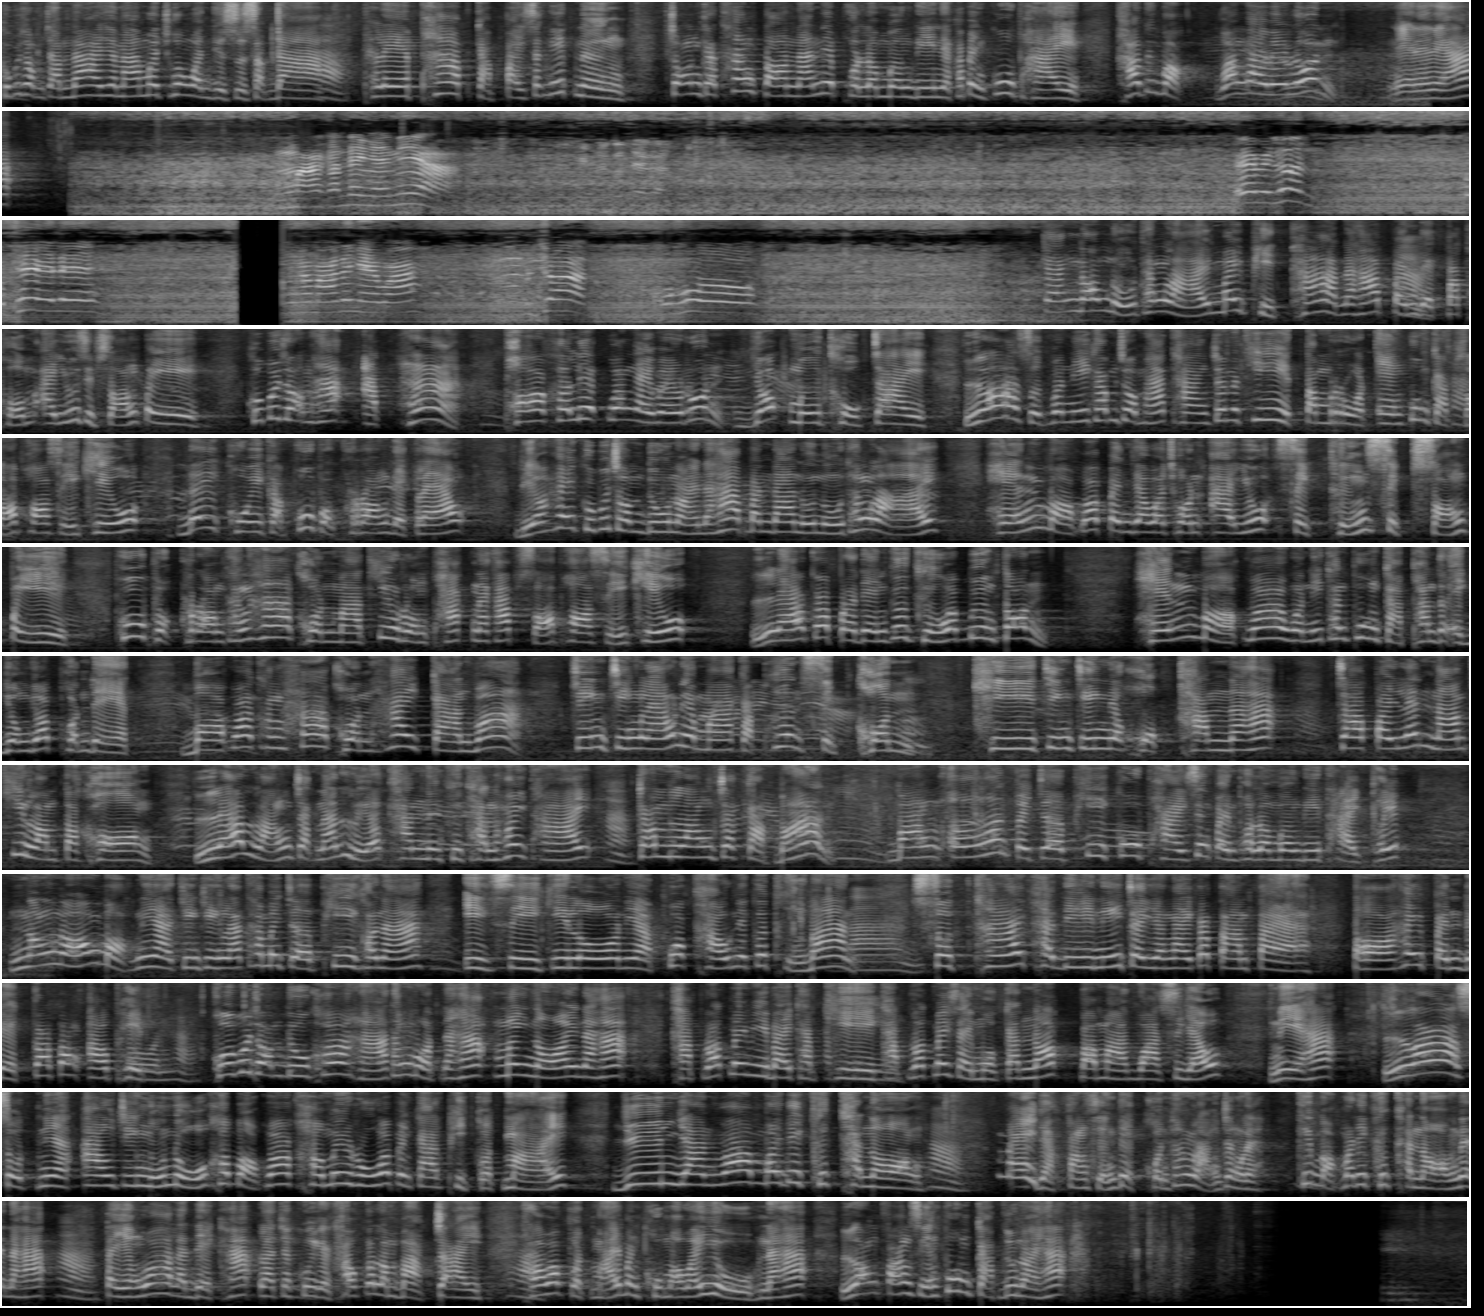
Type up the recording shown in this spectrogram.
คุณผู้ชมจำได้ใช่ไหมเมื่อช่วงวันหยุดสุดสัปดาห์ค่ะเพลย์ภาพกลับไปสักนิดหนึ่งจนกระทั่งตอนนั้นเนี่ยพลเมืองดีเนี่ยเขาเป็นกู้ภัยเขาถึงบอกว่าไงวัยรุ่นเนี่ยเนี่ยเนี่ยฮะมากันได้ไงเนี่ยเอ้ยไปรุ่นโคตรเท่เลยมึงมาได้ไงวะสุดยอดโอ้โหแก๊ง น้องหนูทั้งหลายไม่ผิดคาดนะฮะ เป็นเด็กประถมอายุ 12 ปี คุณผู้ชมฮะ อัด 5 พอเขาเรียกว่าไงวัยรุ่น ยกมือถูกใจ ล่าสุดวันนี้ครับคุณผู้ชมฮะ ทางเจ้าหน้าที่ตำรวจเองกุ้งกับสพสีคิ้ว ได้คุยกับผู้ปกครองเด็กแล้ว เดี๋ยวให้คุณผู้ชมดูหน่อยนะฮะ บรรดาหนูๆทั้งหลาย เห็นบอกว่าเป็นเยาวชนอายุ 10ถึง12 ปี ผู้ปกครองทั้ง 5 คนมาที่โรงพักนะครับสพสีคิ้วแล้วก็ประเด็นก็คือว่าเบื้องต้น เห็นบอกว่าวันนี้ท่านผู้กำกับพันตำรวจเอกยงยศพลเดชบอกว่าทั้ง 5 คนให้การว่าจริง ๆ แล้วเนี่ยมากับเพื่อน 10 คน ขี่จริงๆเนี่ยหกคันนะฮะจะไปเล่นน้ำที่ลำตะคอง แล้วหลังจากนั้นเหลือคันหนึ่งคือคันห้อยท้ายค่ะกำลังจะกลับบ้าน บังเอิญไปเจอพี่กู้ภัยซึ่งเป็นพลเมืองดีถ่ายคลิป น้องๆบอกเนี่ยจริง ๆ แล้วถ้าไม่เจอพี่เขานะ อีก 4 กิโลเนี่ยพวกเขาเนี่ยก็ถึงบ้าน บ้าน สุดท้ายคดีนี้จะยังไงก็ตามแต่ ต่อให้เป็นเด็กก็ต้องเอาผิด โดนค่ะ คุณผู้ชมดูข้อหาทั้งหมดนะฮะ ไม่น้อยนะฮะ ขับรถไม่มีใบขับขี่ ขัขับบขี่รถไม่ใส่หมวกกันน็อกประมาทหวาดเสียว นี่ฮะ ล่าสุดเนี่ยเอาจริงหนูๆเขาบอกว่าเขาไม่รู้ว่าเป็นการผิดกฎหมาย ยืนยันว่าไม่ได้คึกขนอง ค่ะแม่อยากฟังเสียงเด็กคนข้างหลังจังเลย ที่บอกไม่ได้คึกขนองเนี่ยนะฮะค่ะแต่ยังว่าละเด็กฮะเราจะคุยกับเขาก็ลำบากใจ ค่ะ เพราะว่ากฎหมายมันคุมเอาไว้อยู่นะฮะลองฟังเสียงพุ่มกับดูหน่อยฮะ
